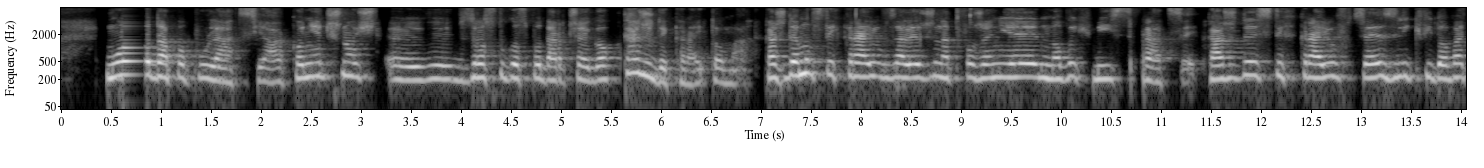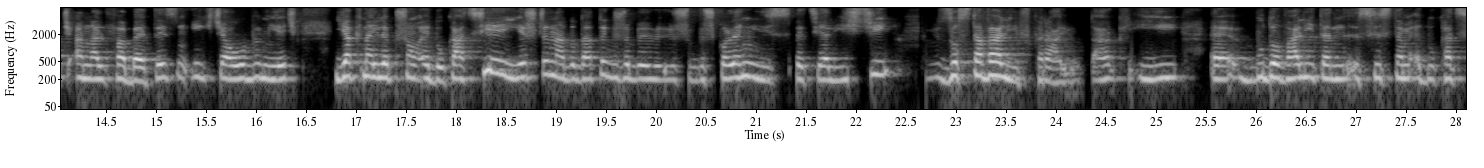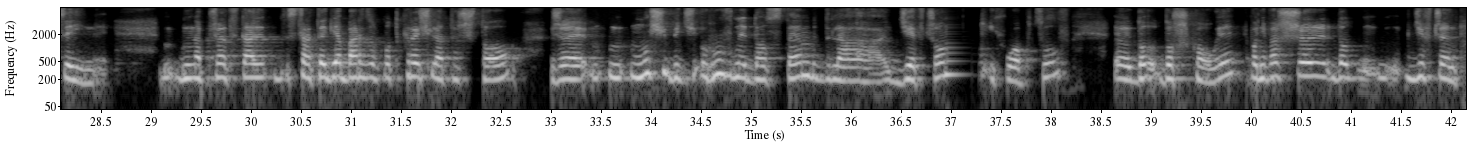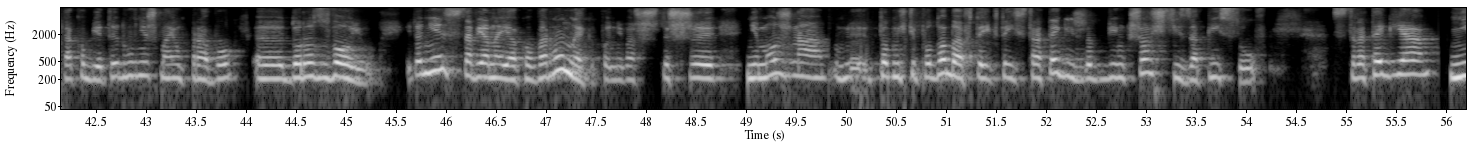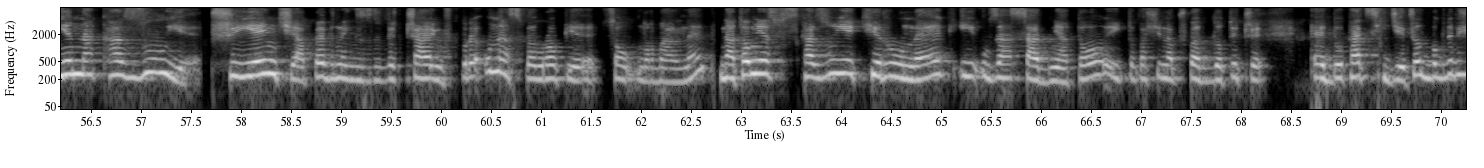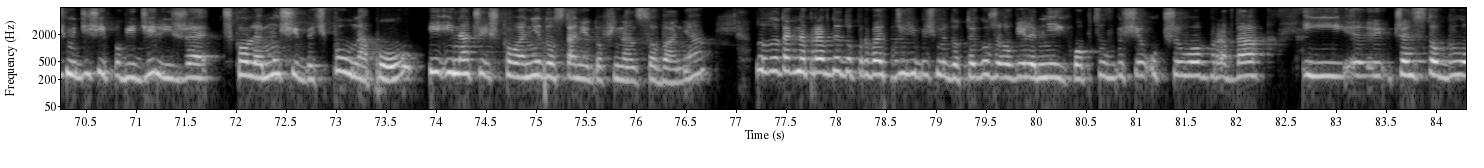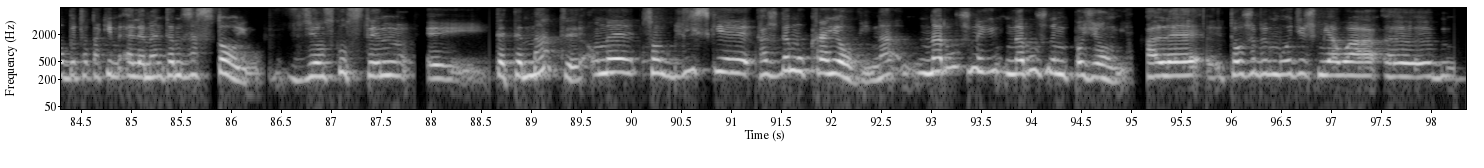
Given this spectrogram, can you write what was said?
Młoda populacja, konieczność y, wzrostu gospodarczego. Każdy kraj to ma. Każdemu z tych krajów zależy na tworzenie nowych miejsc pracy. Każdy z tych krajów chce zlikwidować analfabetyzm i chciałoby mieć jak najlepszą edukację i jeszcze na dodatek, żeby wyszkoleni specjaliści zostawali w kraju tak? i e, budowali ten system edukacyjny. Na przykład ta strategia bardzo podkreśla też to, że musi być równy dostęp dla dziewcząt i chłopców e, do, do szkoły, ponieważ e, do, dziewczęta, kobiety również mają prawo e, do rozwoju. I to nie jest stawiane jako warunek, ponieważ też nie można, to mi się podoba w tej, w tej strategii, że w większości zapisów strategia nie nakazuje przyjęcia pewnych zwyczajów, które u nas w Europie są normalne, natomiast wskazuje kierunek i uzasadnia to, i to właśnie na przykład dotyczy edukacji dziewcząt, bo gdybyśmy dzisiaj powiedzieli, że w szkole musi być pół na pół i inaczej szkoła nie dostanie dofinansowania, no to tak naprawdę doprowadzilibyśmy do tego, że o wiele mniej chłopców by się uczyło, prawda, i y, często byłoby to takim elementem zastoju. W związku z tym y, te tematy, one są bliskie każdemu krajowi na, na, różny, na różnym poziomie, ale to, żeby młodzież miała y,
